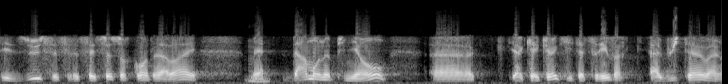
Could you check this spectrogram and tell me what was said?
c'est dû, c'est ça sur quoi on travaille. Mais dans mon opinion, euh, il y a quelqu'un qui est attiré à 8 ans vers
